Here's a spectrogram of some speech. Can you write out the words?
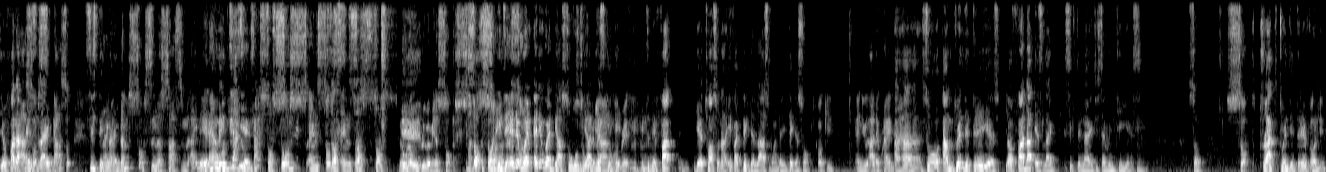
Your father That's is subs- like that's sub- 69. Like, them subs in a sauce. I did. I mean, just yes, that's sauce. sauce and sauce sauce, and sauce, sauce. sauce. No, we play with me a sauce. So, so into anywhere, anywhere they are so won't be So be obre- mhm. Into the fact they're twice so now. If I pick the last one, then you take the so. Okay. And you add a crime. Uh huh. So I'm 23 years. Your father is like 69 to 70 years. Mm-hmm. So So, track 23 from Okay.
